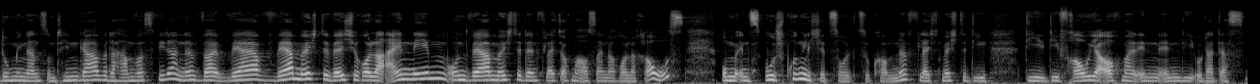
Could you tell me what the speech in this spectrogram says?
Dominanz und Hingabe, da haben wir es wieder. Ne? Wer, wer möchte welche Rolle einnehmen und wer möchte denn vielleicht auch mal aus seiner Rolle raus, um ins Ursprüngliche zurückzukommen. Ne? Vielleicht möchte die, die, die Frau ja auch mal in, in die, oder das,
